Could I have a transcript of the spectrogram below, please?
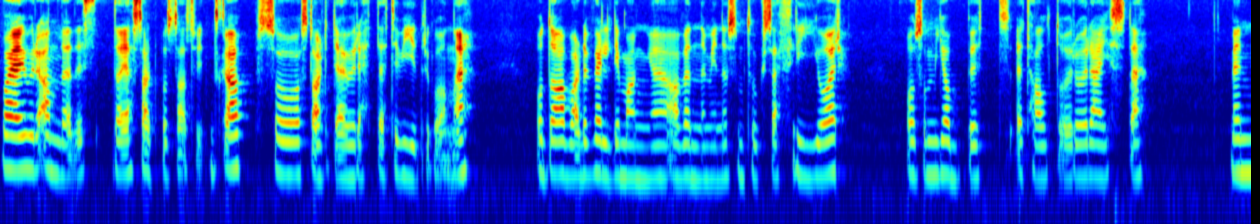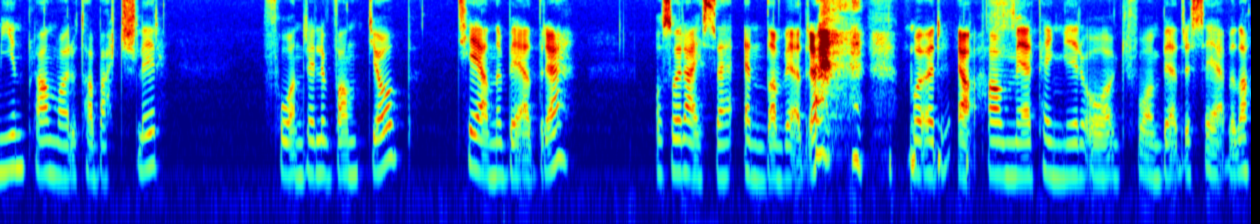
Hva jeg gjorde annerledes da jeg startet på statsvitenskap, så startet jeg jo rett etter videregående. Og da var det veldig mange av vennene mine som tok seg friår, og som jobbet et halvt år og reiste. Men min plan var å ta bachelor, få en relevant jobb, tjene bedre, og så reise enda bedre. For ja, ha mer penger og få en bedre CV, da.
